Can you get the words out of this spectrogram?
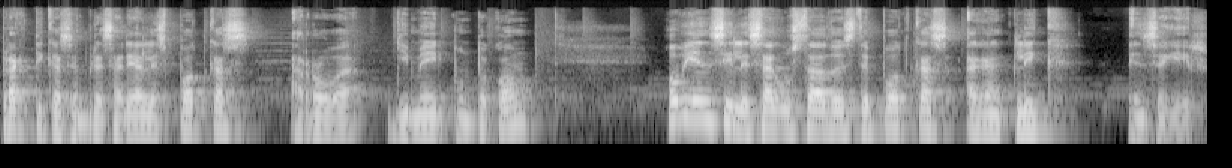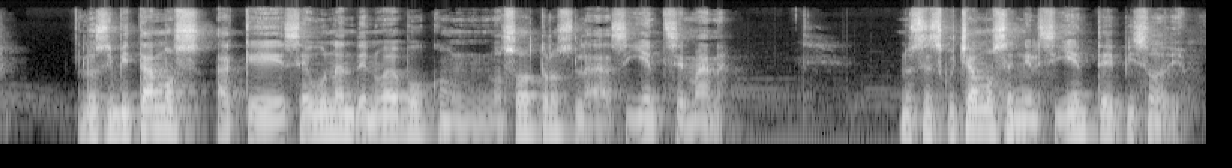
prácticasempresarialespodcast.gmail.com o bien si les ha gustado este podcast hagan clic en seguir. Los invitamos a que se unan de nuevo con nosotros la siguiente semana. Nos escuchamos en el siguiente episodio.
